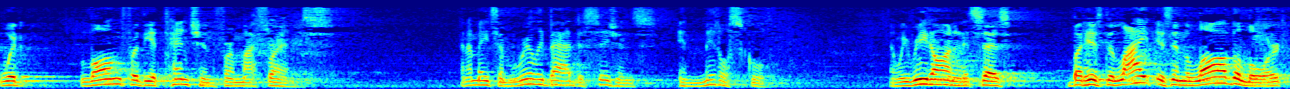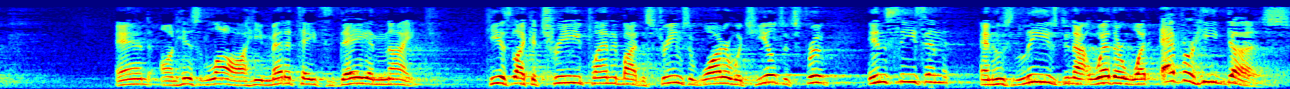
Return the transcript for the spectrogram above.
would long for the attention from my friends. And I made some really bad decisions in middle school. And we read on, and it says, But his delight is in the law of the Lord, and on his law he meditates day and night. He is like a tree planted by the streams of water, which yields its fruit in season, and whose leaves do not wither. Whatever he does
